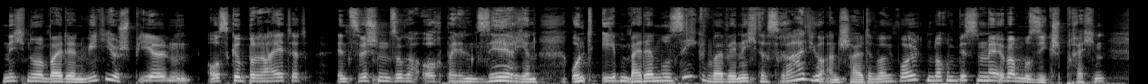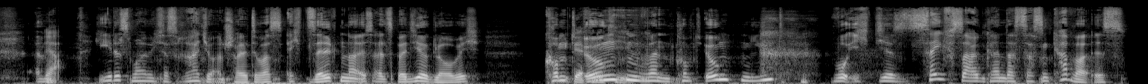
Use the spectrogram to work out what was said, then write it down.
nicht nur bei den Videospielen ausgebreitet, inzwischen sogar auch bei den Serien und eben bei der Musik, weil wenn ich das Radio anschalte, weil wir wollten doch ein bisschen mehr über Musik sprechen. Ähm, ja. Jedes Mal, wenn ich das Radio anschalte, was echt seltener ist als bei dir, glaube ich, kommt irgendwann, kommt irgendein Lied, wo ich dir safe sagen kann, dass das ein Cover ist.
